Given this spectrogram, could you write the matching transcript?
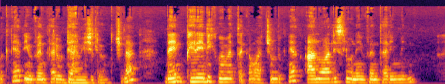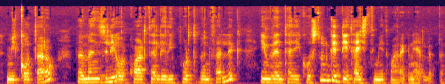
ምክንያት inventory ው damage ሊሆን ይችላል። and periodic በመጠቀማችን ምክንያት annually ስለሆነ inventory የሚቆጠረው በ monthly or quarterly report ብንፈልግ inventory cost ኡን ግዴታ estimate ማድረግ ነው ያለብን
